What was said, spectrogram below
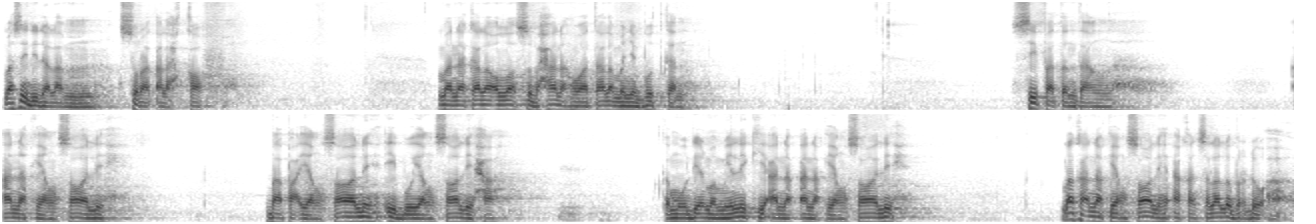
Masih di dalam surat Al-Ahqaf. Manakala Allah Subhanahu wa taala menyebutkan sifat tentang anak yang solih, bapak yang solih, ibu yang solihah, kemudian memiliki anak-anak yang solih, maka anak yang solih akan selalu berdoa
